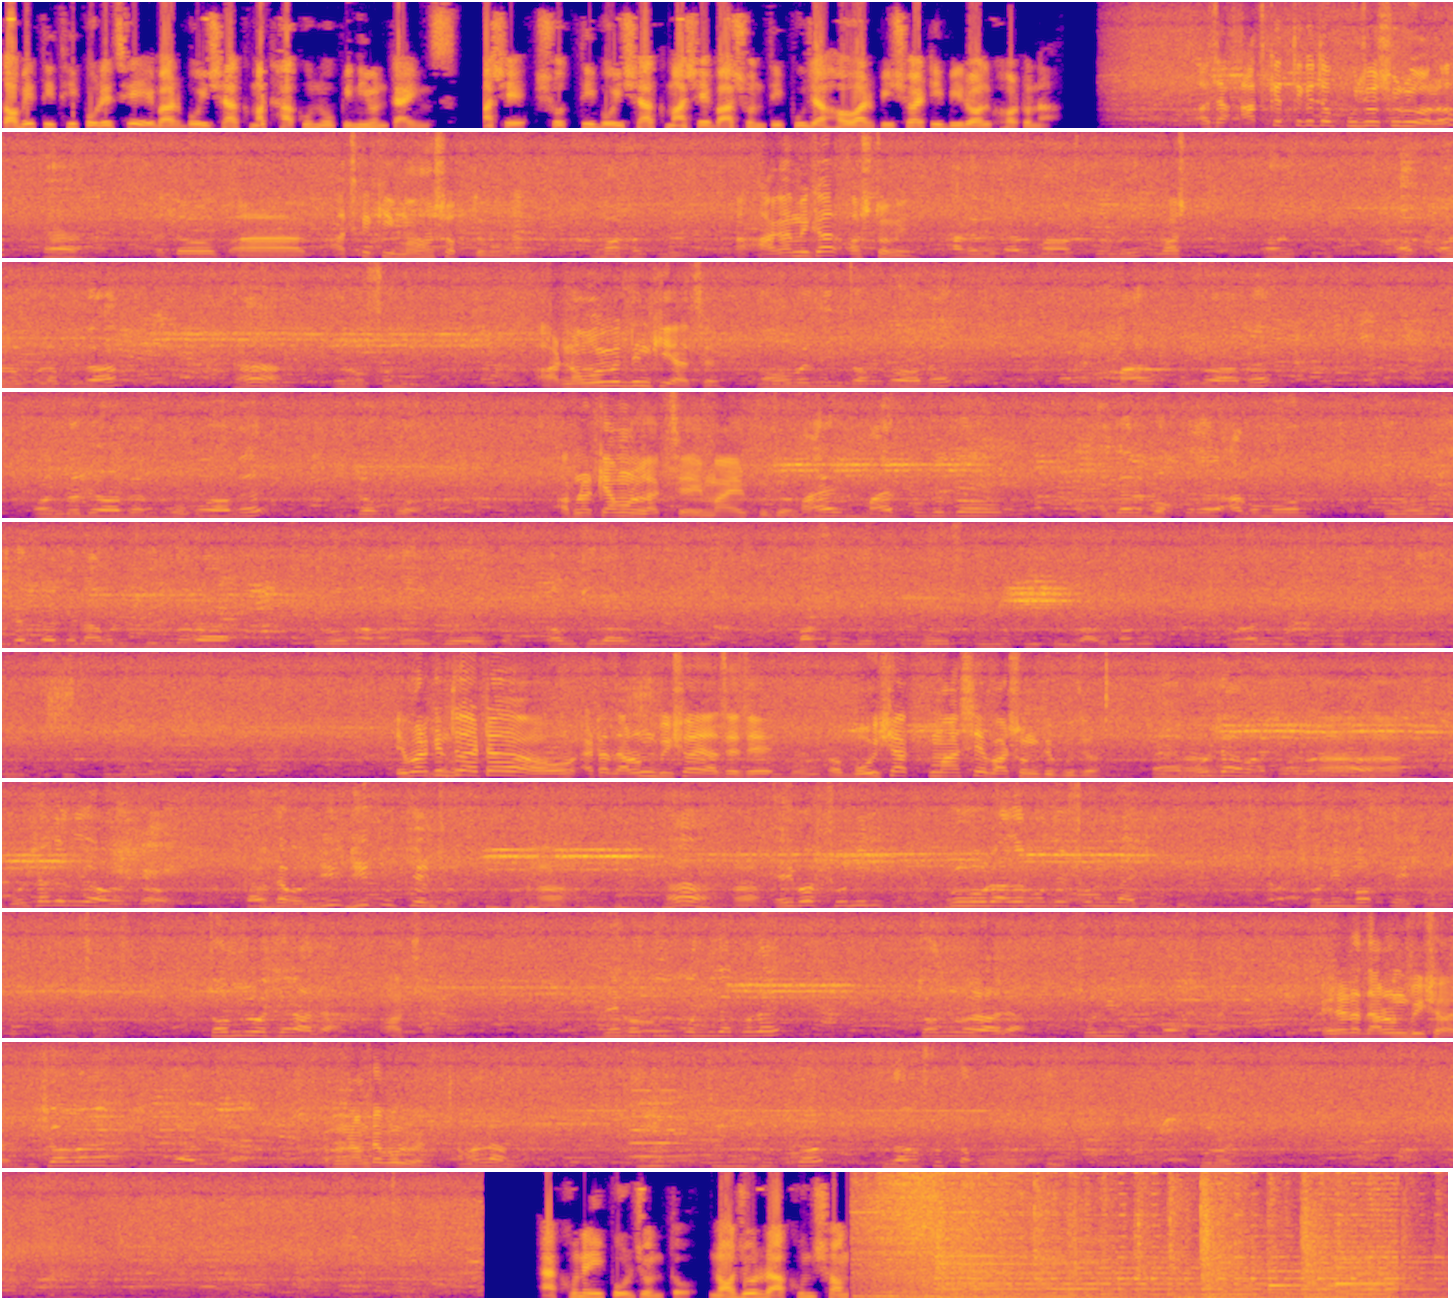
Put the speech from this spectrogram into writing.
তবে তিথি পড়েছে এবার বৈশাখ মা থাকুন ওপিনিয়ন টাইমস মাসে সত্যি বৈশাখ মাসে বাসন্তী পূজা হওয়ার বিষয়টি বিরল ঘটনা। আচ্ছা আজকের থেকে তো পুজো শুরু হলো। হ্যাঁ। তো আজকে কি মহাসপ্তমী না? মা সপ্তমী আ- আগামীকাল অষ্টমী। আগামীকাল মা অষ্টমী নষ্ট- অন্নপূর্ণা পূজা হ্যাঁ এবং সন্ধি পূজা। আর নবমীর দিন কি আছে? নবমীর দিন যজ্ঞ হবে মার পুজো হবে অঞ্জলি হবে ভোগও হবে যজ্ঞ হবে। আপনার কেমন লাগছে এই মায়ের পুজো? মায়ের মায়ের পুজো তো এখানে ভক্তদের আগমন এবং এখানকার যে নাগরিক বৃন্দরা এবং আমাদের যে কাউন্সিলর বাসুদেব ঘোষ উনি খুব খুব ভালো মানুষ। ওনাদের উদ্যোগ উদ্যোগে নিয়ে পুজোগুলো এবার কিন্তু একটা একটা দারুণ বিষয় আছে যে বৈশাখ মাসে বাসন্তী পুজো। হ্যাঁ বৈশাখ মাস হলো হ্যাঁ, হ্যাঁ। বৈশাখে দিয়ে হবে তো? কারণ দেখো ঋতু চেঞ্জ হচ্ছে। হ্যাঁ হ্যাঁ। হ্যাঁ। এইবার শনি গ্রহরাজের মধ্যে শনি নাই কিন্তু। শনির মতকে শনি আচ্ছা। চন্দ্র হচ্ছে রাজা। আচ্ছা। দেখো তুই পরিচয় করে চন্দ্র রাজা শনির কোন বংশ নাই। এটা একটা দারুণ বিষয়। বিষয় মানে বিরাট বিষয়। আপনার নামটা বলবেন? আমার নাম শ্রীযুক্ত সুধাংশু চক্রবর্তী সুরজ। এখন এই পর্যন্ত। নজর রাখুন সং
